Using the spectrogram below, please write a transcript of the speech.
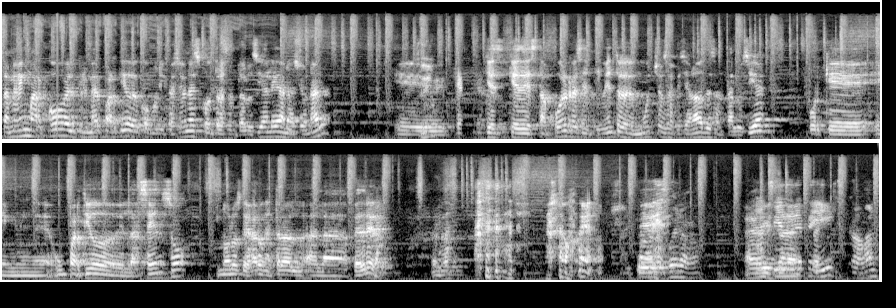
también marcó el primer partido de comunicaciones contra Santa Lucía Liga Nacional, eh, sí. que, que, destapó el resentimiento de muchos aficionados de Santa Lucía, porque en eh, un partido del ascenso no los dejaron entrar a la pedrera, ¿verdad? bueno, eh, bueno, ahí está. FI, cabal,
